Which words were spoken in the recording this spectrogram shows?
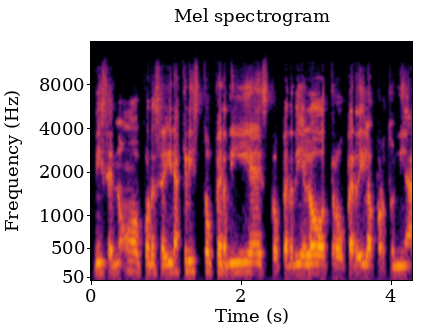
dice, no, por seguir a Cristo perdí esto, perdí el otro, perdí la oportunidad.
